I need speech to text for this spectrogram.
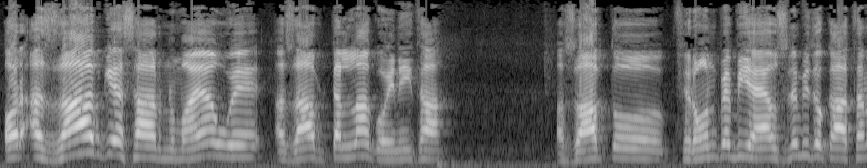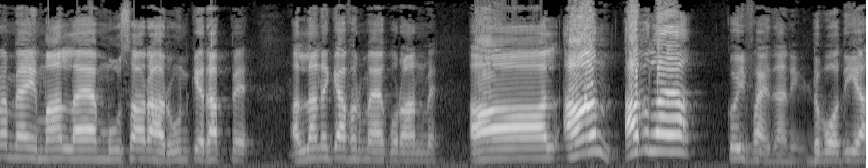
اور عذاب کے اثار نمایاں ہوئے، عذاب ٹلنا کوئی نہیں تھا۔ عذاب تو فرون پہ بھی آیا، اس نے بھی تو کہا تھا نا، میں ایمان لایا موسا اور ہارون کے رب پہ۔ اللہ نے کیا فرمایا قرآن میں؟ آل آن اب لایا، کوئی فائدہ نہیں، ڈبو دیا۔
